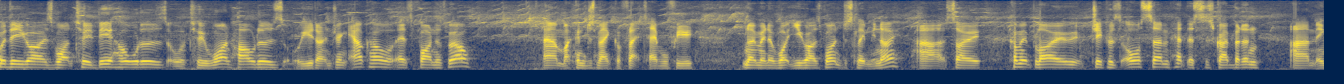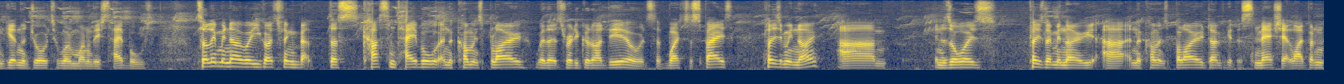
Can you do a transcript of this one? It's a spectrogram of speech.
whether you guys want two beer holders or two wine holders or you don't drink alcohol, that's fine as well. Um, I can just make a flat table for you. No matter what you guys want just let me know. Uh, so comment below Jeep is awesome hit the subscribe button um, and get in the draw to win one of these tables. So let me know what you guys think about this custom table in the comments below whether it's a really good idea or it's a waste of space. Please let me know. Um, and as always please let me know uh, in the comments below. Don't forget to smash that like button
